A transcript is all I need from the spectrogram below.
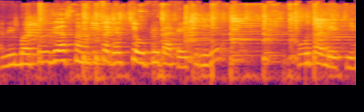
आणि बटर जे असतं ना ते सगळ्यात शेवटी टाकायचं म्हणजे होत आले की.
